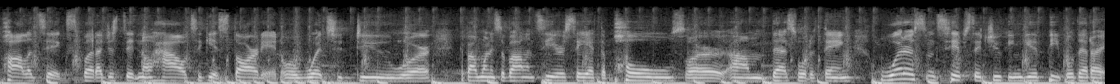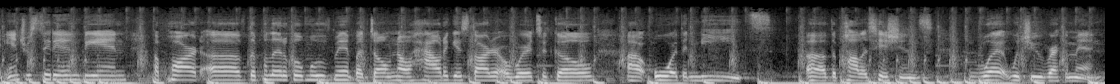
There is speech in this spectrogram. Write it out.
politics, but I just didn't know how to get started or what to do, or if I wanted to volunteer, say at the polls or um, that sort of thing. What are some tips that you can give people that are interested in being a part of the political movement but don't know how to get started or where to go uh, or the needs of the politicians? What would you recommend?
